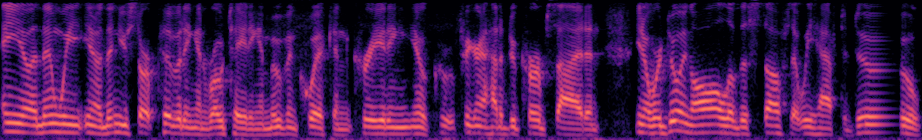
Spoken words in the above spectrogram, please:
And you know, and then we, you know, then you start pivoting and rotating and moving quick and creating, you know, figuring out how to do curbside, and you know, we're doing all of the stuff that we have to do.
